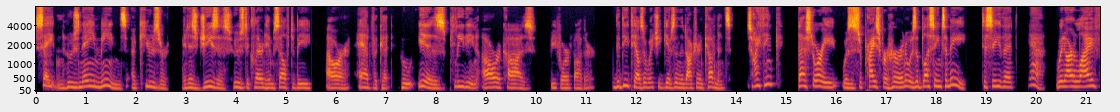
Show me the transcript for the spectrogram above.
Satan, whose name means accuser. It is Jesus who's declared himself to be our advocate, who is pleading our cause before Father. The details of which he gives in the Doctrine and Covenants. So I think that story was a surprise for her, and it was a blessing to me to see that, yeah, when our life,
